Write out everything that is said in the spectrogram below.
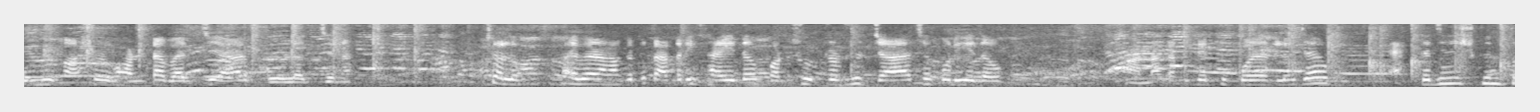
উলু কাঁসর ঘণ্টা বাজছে, আর ভালো লাগছে না। চলো, এবার আমাকে একটু তাড়াতাড়ি খাইয়ে দাও ফটোশ্যুট টটোশ্যুট যা আছে করিয়ে দাও। কান্নাকাটিটা একটু করে নিলে যাই হোক, একটা জিনিস কিন্তু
